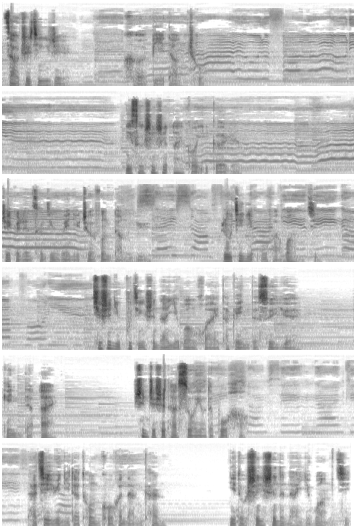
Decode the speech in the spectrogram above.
早知今日，何必当初？你曾深深爱过一个人，这个人曾经为你遮风挡雨，如今你无法忘记。其实你不仅是难以忘怀他给你的岁月，给你的爱。甚至是他所有的不好，他给予你的痛苦和难堪，你都深深的难以忘记。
